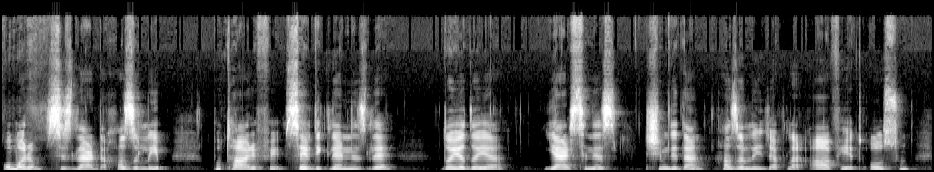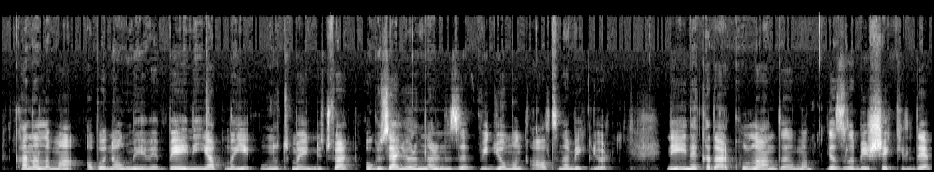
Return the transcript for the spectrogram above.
Umarım sizler de hazırlayıp bu tarifi sevdiklerinizle doya doya yersiniz. Şimdiden hazırlayacaklar afiyet olsun. Kanalıma abone olmayı ve beğeni yapmayı unutmayın lütfen. O güzel yorumlarınızı videomun altına bekliyorum. Neyi ne kadar kullandığımı yazılı bir şekilde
